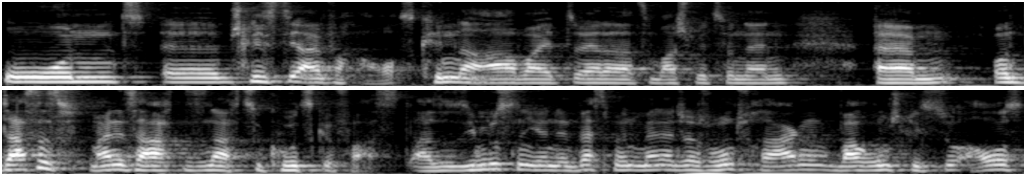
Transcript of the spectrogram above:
und äh, schließt die einfach aus. Kinderarbeit wäre da zum Beispiel zu nennen. Ähm, und das ist meines Erachtens nach zu kurz gefasst. Also Sie müssen Ihren Investmentmanager schon fragen, warum schließt du aus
